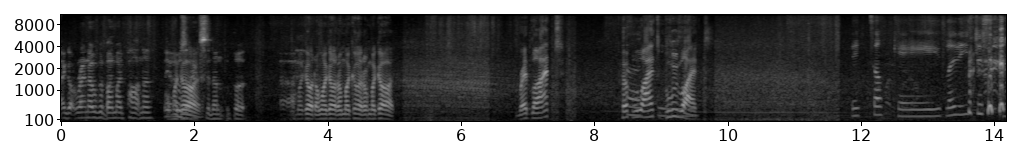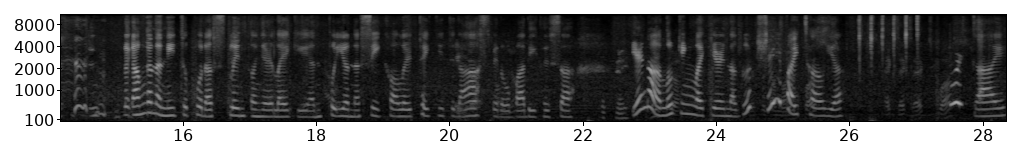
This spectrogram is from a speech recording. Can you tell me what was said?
I got ran over by my partner. Oh It my was God. an accident, but Oh my god, oh my god, oh my god, oh my god. Red light, purple Uh, light, blue light. It's okay. Let me just. like, I'm gonna need to put a splint on your leggy and put you in a seat collar, take you to the hospital, buddy, because uh, okay. you're not looking like you're in a good shape, I tell ya. Poor. Guy,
